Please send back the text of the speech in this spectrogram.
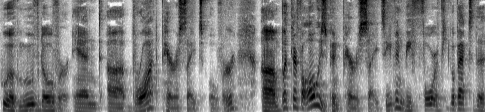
who have moved over and uh, brought parasites over. Um, but there have always been parasites, even before, if you go back to the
